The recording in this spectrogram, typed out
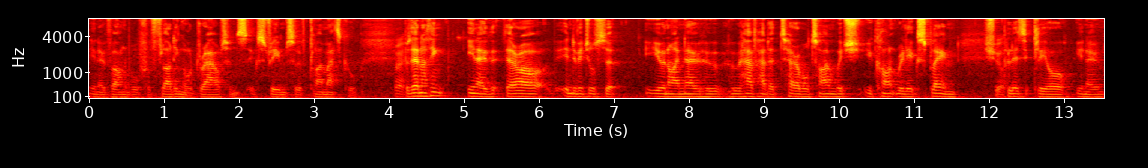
you know vulnerable for flooding or drought and extreme sort of climatical. Right. But then I think you know that there are individuals that you and I know who who have had a terrible time, which you can't really explain Sure. politically or you know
